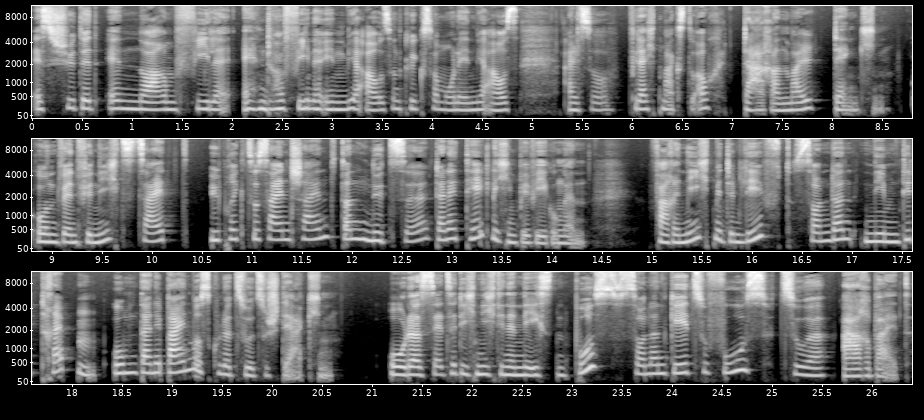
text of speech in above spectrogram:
es schüttet enorm viele Endorphine in mir aus und Glückshormone in mir aus. Also vielleicht magst du auch daran mal denken. Und wenn für nichts Zeit übrig zu sein scheint, dann nütze deine täglichen Bewegungen. Fahre nicht mit dem Lift, sondern nimm die Treppen, um deine Beinmuskulatur zu stärken. Oder setze dich nicht in den nächsten Bus, sondern geh zu Fuß zur Arbeit.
